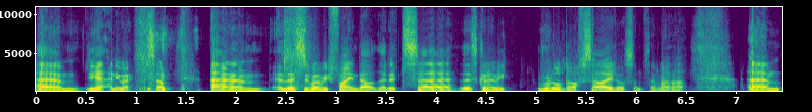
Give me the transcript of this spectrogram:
Um, yeah, anyway, so um, this is where we find out that it's uh, there's going to be ruled offside or something like that. Um,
